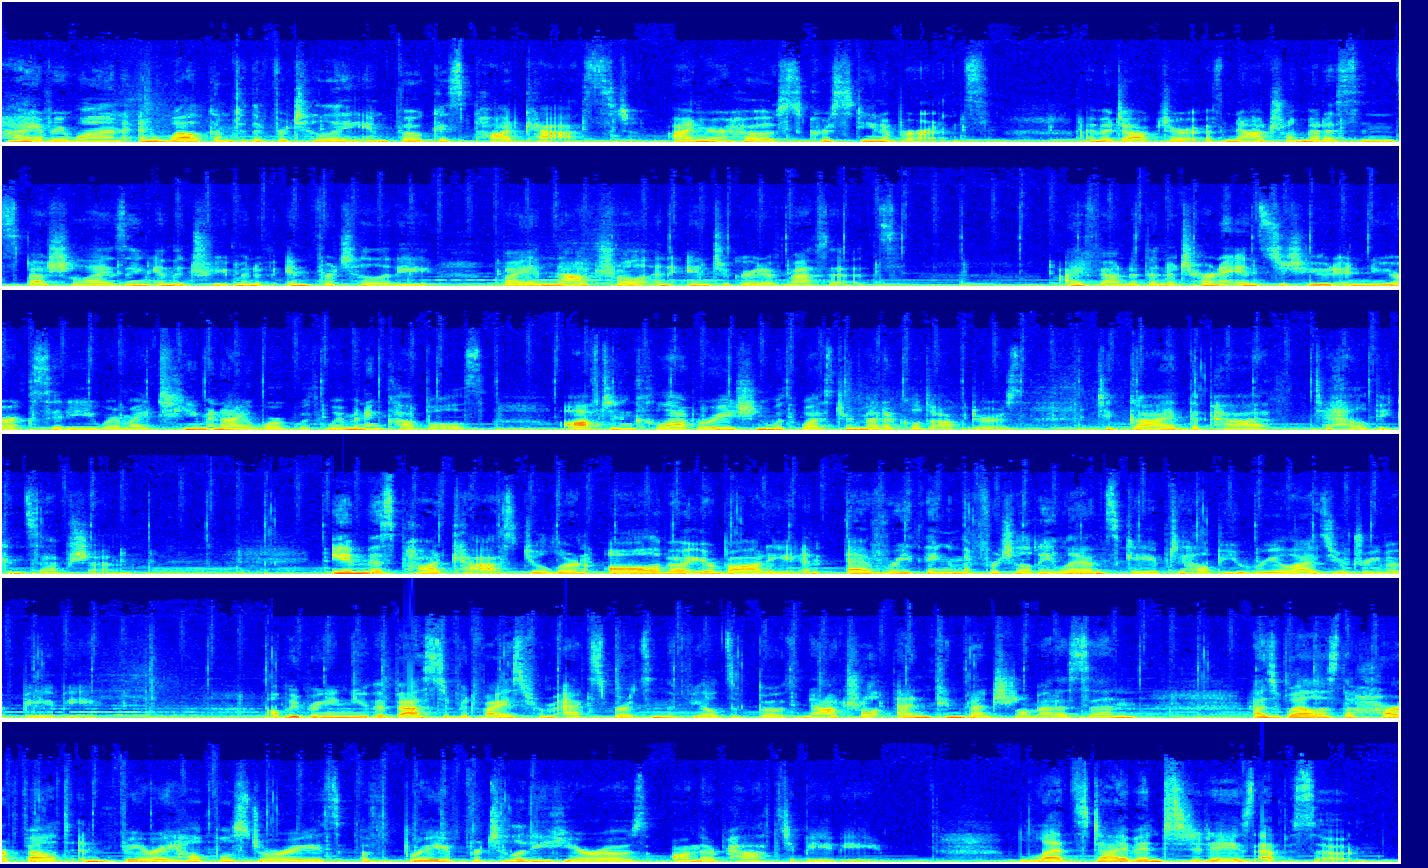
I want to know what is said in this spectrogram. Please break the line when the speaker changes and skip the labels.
Hi, everyone, and welcome to the Fertility in Focus podcast. I'm your host, Christina Burns. I'm a doctor of natural medicine specializing in the treatment of infertility via natural and integrative methods. I founded the Naturna Institute in New York City, where my team and I work with women and couples, often in collaboration with Western medical doctors, to guide the path to healthy conception. In this podcast, you'll learn all about your body and everything in the fertility landscape to help you realize your dream of baby. I'll be bringing you the best of advice from experts in the fields of both natural and conventional medicine, as well as the heartfelt and very helpful stories of brave fertility heroes on their path to baby. Let's dive into today's episode.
